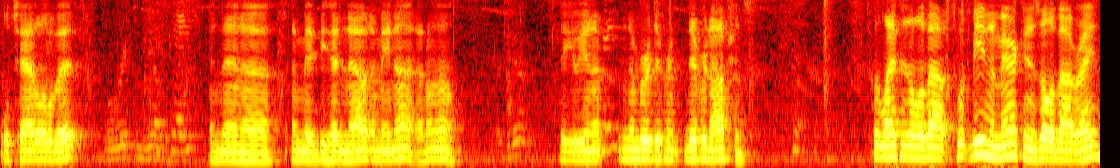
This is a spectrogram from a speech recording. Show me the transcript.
we'll chat a little bit Okay. and then uh I may be heading out. I may not. I don't know. There could be a n- number of different different options. That's what life is all about. It's what being an American is all about, right?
